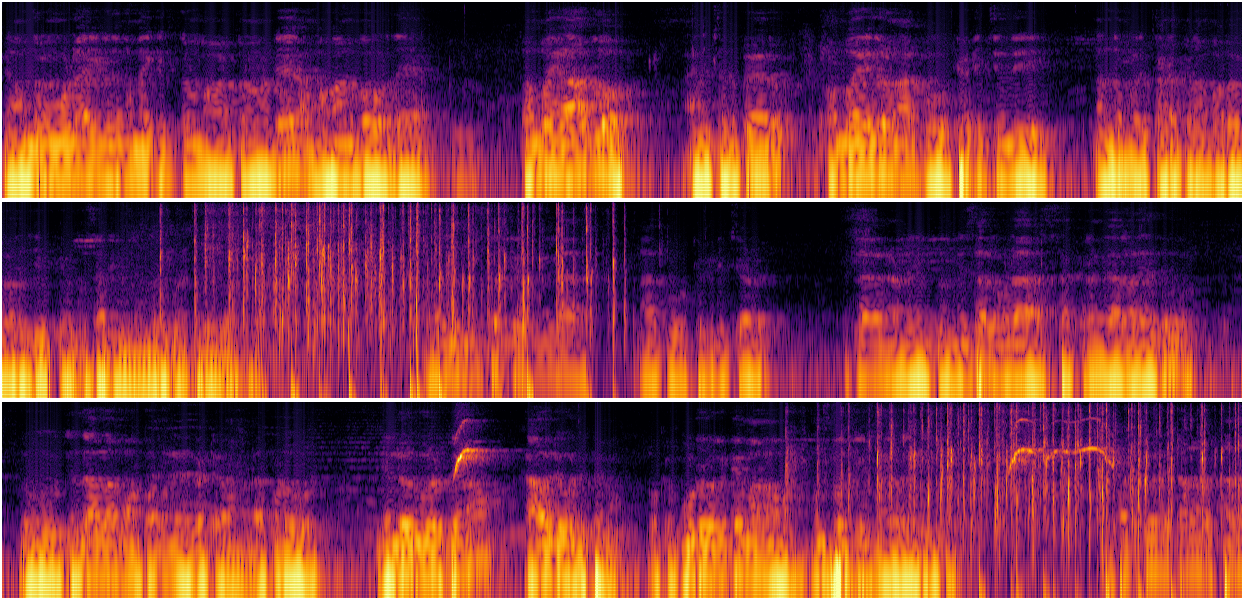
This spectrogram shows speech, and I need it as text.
మేమందరం కూడా ఈ విధంగా మైకెత్తుకొని మాట్లాడుతున్నాం అంటే ఆ మహానుభావుడు దయ. తొంభై ఆరులో ఆయన చనిపోయారు. తొంభై ఐదులో నాకు టికెట్ ఇచ్చింది నందమూరి తారక రామారావు గారు అని చెప్పి ఒకసారి మీ అందరూ కూడా అలాగే నాకు టికెట్ ఇచ్చాడు. ఇట్లాగా నీకు మీసాలు కూడా సక్రంగా రాలేదు. నువ్వు జిల్లాలో మా పనులు నిలబెట్టామన్నాడు అప్పుడు నెల్లూరు ఓడిపోయినాం కావలి ఓడిపోయినాం. ఒక గూడు ఒకటే మనం మున్సిపల్ చేయడం తల తల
